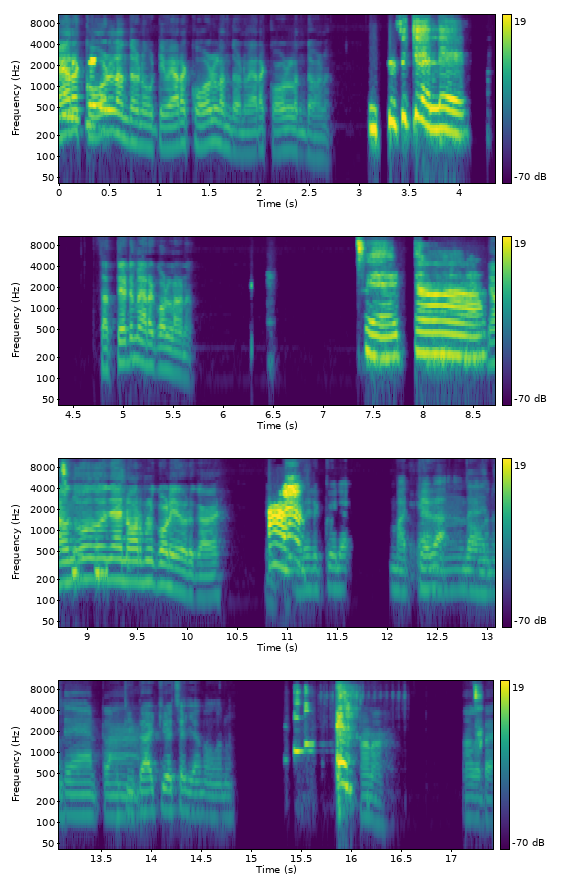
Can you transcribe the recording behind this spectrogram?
വേറെ കോളിൽ എന്താണ് കുട്ടി? വേറെ കോളിൽ എന്താണ്? വേറെ കോളിൽ എന്താണ്? വിശ്വസിക്കല്ലേ സത്യമായിട്ടും വേറെ കോളിലാണ്. ചേട്ടാ. ഞാൻ ഞാൻ നോർമൽ കോൾ ചെയ്ത് കൊടുക്കാവേ. മറ്റേതാ ഇതാക്കി തോന്നുന്നു ആണോ? ആകട്ടെ.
